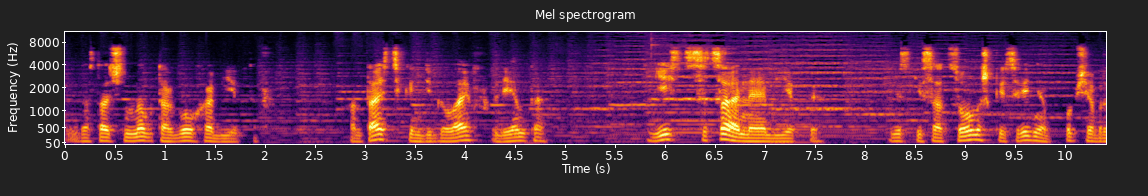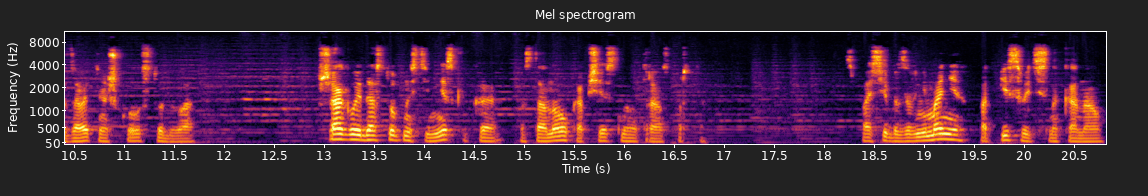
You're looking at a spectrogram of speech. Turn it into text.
достаточно много торговых объектов. Фантастика, Индиго Life, Лента, есть социальные объекты. Детский сад «Солнышко» и средняя общеобразовательная школа 102. В шаговой доступности несколько остановок общественного транспорта. Спасибо за внимание. Подписывайтесь на канал.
